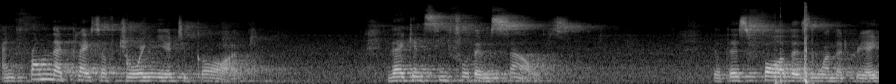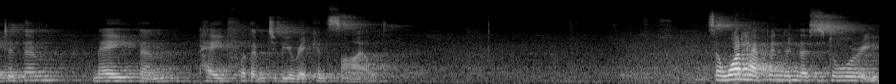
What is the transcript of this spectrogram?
And from that place of drawing near to God, they can see for themselves that this Father is the one that created them, made them, paid for them to be reconciled. So, what happened in this story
